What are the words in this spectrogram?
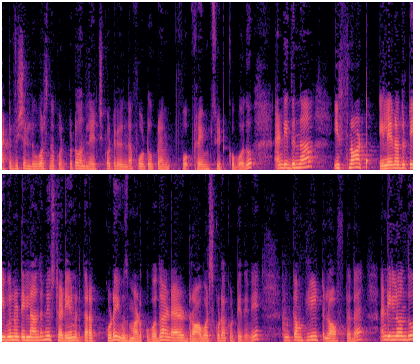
ಆರ್ಟಿಫಿಷಿಯಲ್ ಲೂವರ್ಸ್ನ ಕೊಟ್ಬಿಟ್ಟು ಒಂದು ಲೆಡ್ಜ್ ಕೊಟ್ಟಿರೋದ್ರಿಂದ ಫೋಟೋ ಫ್ರೇಮ್ ಫ್ರೇಮ್ಸ್ ಇಟ್ಕೋಬೋದು. ಆ್ಯಂಡ್ ಇದನ್ನು ಇಫ್ ನಾಟ್ ಇಲ್ಲೇನಾದರೂ ಟಿ ವಿ ಯೂನಿಟ್ ಇಲ್ಲ ಅಂದರೆ ನೀವು ಸ್ಟಡಿ ಯೂನಿಟ್ ಥರ ಕೂಡ ಯೂಸ್ ಮಾಡ್ಕೋಬೋದು. ಆ್ಯಂಡ್ ಎರಡು ಡ್ರಾವರ್ಸ್ ಕೂಡ ಕೊಟ್ಟಿದ್ದೀವಿ. ಆ್ಯಂಡ್ ಕಂಪ್ಲೀಟ್ ಲಾಫ್ಟ್ ಇದೆ. ಆ್ಯಂಡ್ ಇಲ್ಲೊಂದು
